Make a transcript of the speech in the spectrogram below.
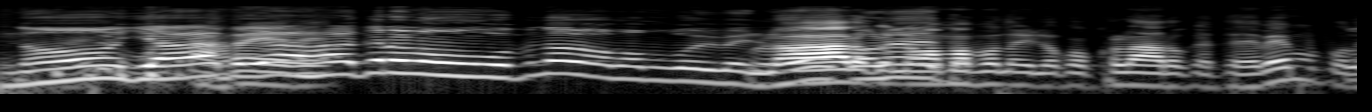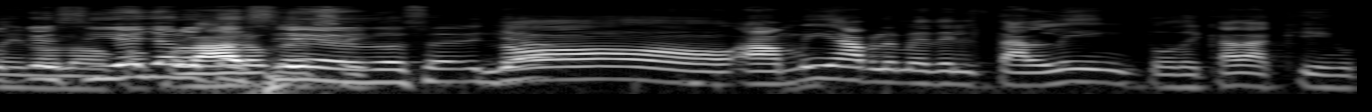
No, ya, las redes". ya, que no, lo- no lo vamos a volver Claro loco, que no vamos a poner loco, claro que te debemos poner Porque loco. si ella claro lo está sí. haciendo, o sea, ya- No, a mí hábleme del talento de cada quien.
